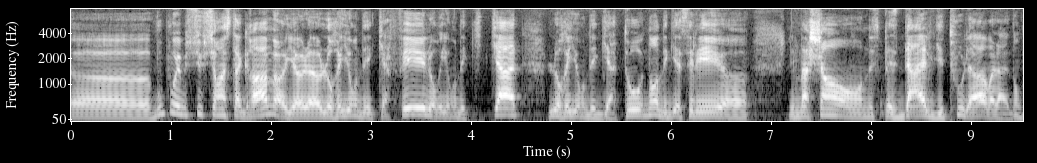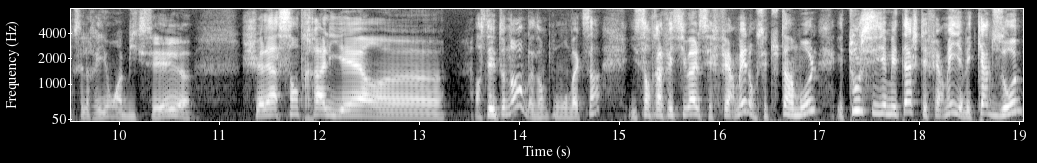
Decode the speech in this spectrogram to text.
Euh, vous pouvez me suivre sur Instagram. Il y a le, rayon des cafés, le rayon des Kit Kat, le rayon des gâteaux. Non, des c'est les, euh, les machins en espèce d'algues et tout là. Voilà, donc c'est le rayon à bixer. Je suis allé à Centrale hier. C'était étonnant, par exemple pour mon vaccin, Central Festival c'est fermé, donc c'est tout un mall, et tout le sixième étage était fermé, il y avait quatre zones.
